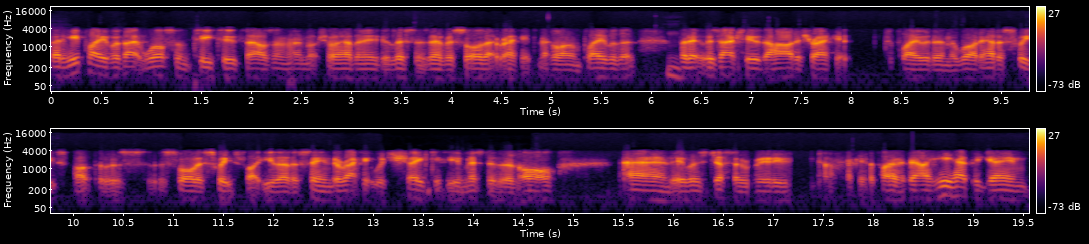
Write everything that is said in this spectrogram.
But he played with that Wilson T2000. I'm not sure how many of the listeners ever saw that racket, let alone play with it. Hmm. But it was actually the hardest racket to play with in the world. It had a sweet spot that was the smallest sweet spot you've ever seen. The racket would shake if you missed it at all and it was just a really tough racket to play with. Now he had the game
